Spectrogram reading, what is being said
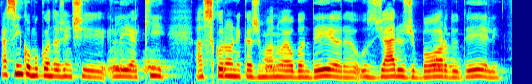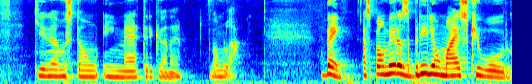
Assim como quando a gente lê aqui as crônicas de Manuel Bandeira, os diários de bordo dele, que não estão em métrica, né? Vamos lá. Bem, as palmeiras brilham mais que o ouro.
